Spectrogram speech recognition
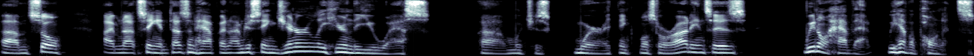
Um, so I'm not saying it doesn't happen. I'm just saying generally here in the U.S., um, which is where I think most of our audience is, we don't have that. We have opponents.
